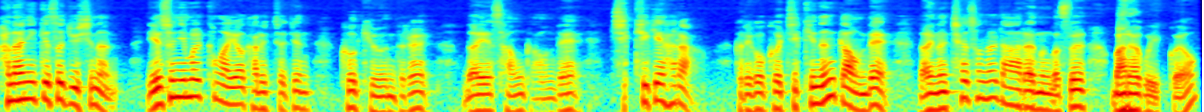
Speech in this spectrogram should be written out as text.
하나님께서 주시는 예수님을 통하여 가르쳐진 그 교훈들을 너의 삶 가운데 지키게 하라. 그리고 그 지키는 가운데 너희는 최선을 다하라는 것을 말하고 있고요.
